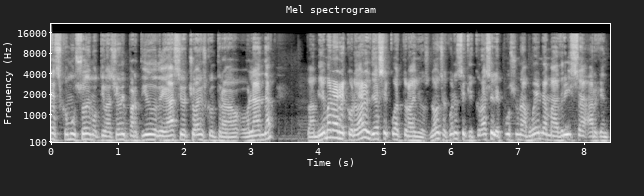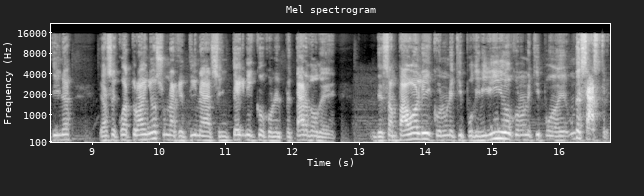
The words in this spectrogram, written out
es como usó de motivación el partido de hace ocho años contra Holanda. También van a recordar el de hace cuatro años, ¿no? Se acuérdense que Croacia le puso una buena madriza a Argentina hace cuatro años, una Argentina sin técnico, con el petardo de, de San Paoli, con un equipo dividido, con un equipo, un desastre.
